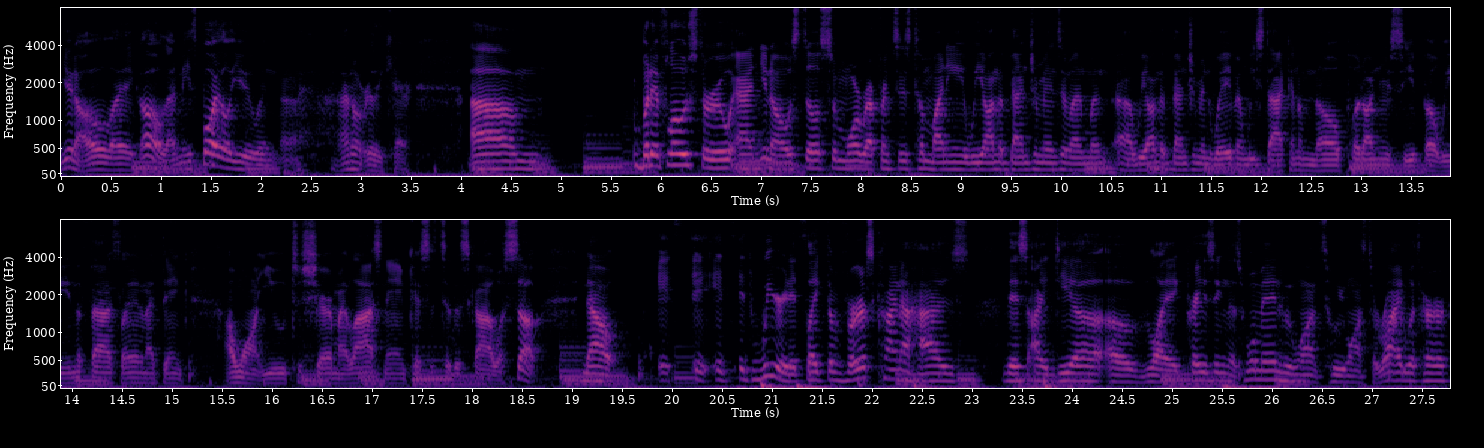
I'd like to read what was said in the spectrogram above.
you know like oh let me spoil you and uh, I don't really care. Um, but it flows through and you know still some more references to money we on the benjamins and when, when uh, we on the benjamin wave and we stacking them though put on your seatbelt we in the fast lane and i think i want you to share my last name kisses to the sky what's up now it's it, it's weird. It's like the verse kind of has this idea of like praising this woman who wants who he wants to ride with her,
